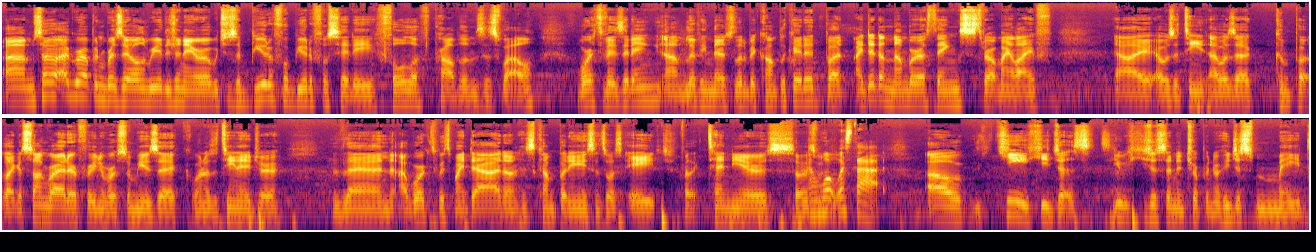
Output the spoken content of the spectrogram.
Um, so I grew up in Brazil, in Rio de Janeiro, which is a beautiful, beautiful city, full of problems as well. Worth visiting. Um, living there is a little bit complicated, but I did a number of things throughout my life. I, I was a teen. I was a compo- like a songwriter for Universal Music when I was a teenager. Then I worked with my dad on his company since I was eight for like ten years. So And what was that? Oh, he he just he, he's just an entrepreneur. He just made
